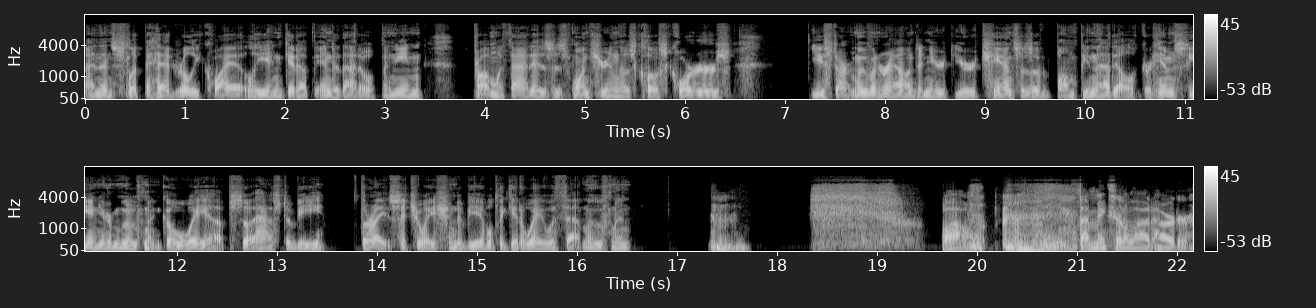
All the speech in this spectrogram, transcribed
and then slip ahead really quietly and get up into that opening. Problem with that is is once you're in those close quarters you start moving around and your your chances of bumping that elk or him seeing your movement go way up. So it has to be the right situation to be able to get away with that movement. Hmm. Wow. that makes it a lot harder.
